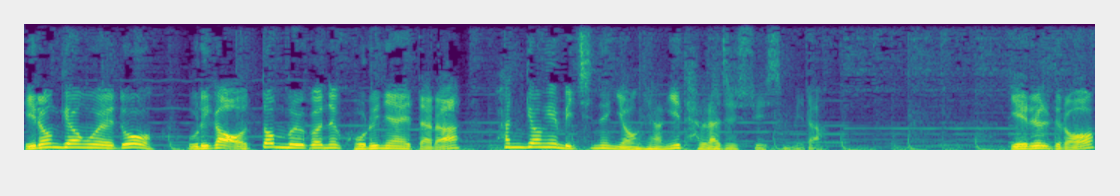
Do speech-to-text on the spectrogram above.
이런 경우에도 우리가 어떤 물건을 고르냐에 따라 환경에 미치는 영향이 달라질 수 있습니다. 예를 들어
